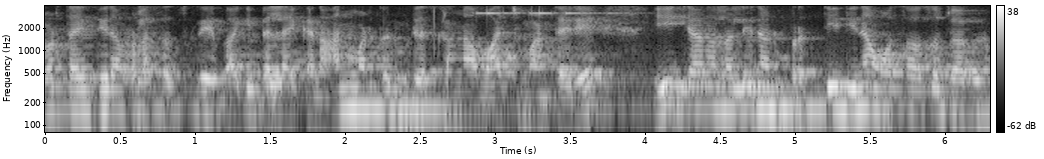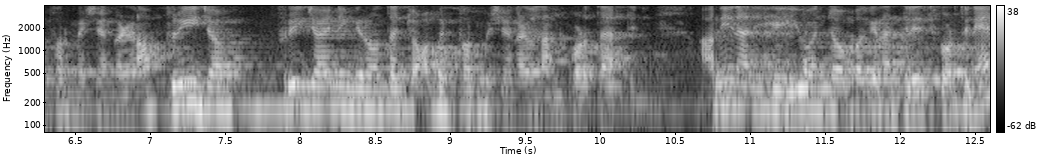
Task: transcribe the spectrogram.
ನೋಡ್ತಾ ಇದ್ದೀರಾ, ಅವರೆಲ್ಲ ಸಬ್ಸ್ಕ್ರೈಬ್ ಆಗಿ ಬೆಲ್ಲೈಕನ್ ಆನ್ ಮಾಡ್ಕೊಂಡು ವೀಡಿಯೋಸ್ಗಳನ್ನ ವಾಚ್ ಮಾಡ್ತಾ ಇರಿ. ಈ ಚಾನಲಲ್ಲಿ ನಾನು ಪ್ರತಿದಿನ ಹೊಸ ಹೊಸ ಜಾಬ್ ಇನ್ಫಾರ್ಮೇಷನ್ಗಳನ್ನ ಫ್ರೀ ಜಾಬ್ ಫ್ರೀ ಜಾಯ್ನಿಂಗ್ ಇರುವಂಥ ಜಾಬ್ ಇನ್ಫಾರ್ಮೇಷನ್ಗಳನ್ನ ನಾನು ಕೊಡ್ತಾ ಇರ್ತೀನಿ. ಅದೇ ನಾನೀಗ ಈ ಒಂದು ಜಾಬ್ ಬಗ್ಗೆ ನಾನು ತಿಳಿಸ್ಕೊಡ್ತೀನಿ.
